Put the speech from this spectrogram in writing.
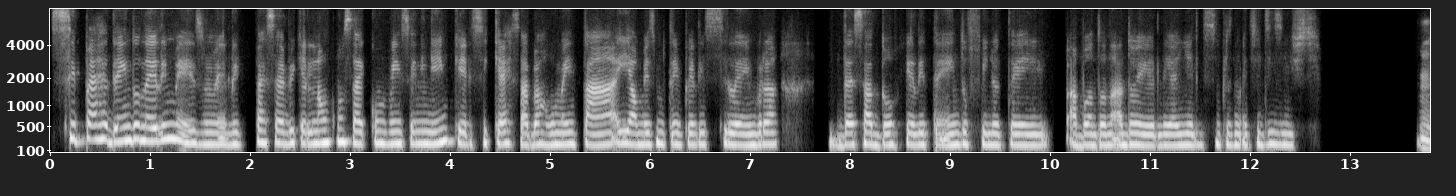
se perdendo nele mesmo. Ele percebe que ele não consegue convencer ninguém, porque ele sequer sabe argumentar, e ao mesmo tempo ele se lembra dessa dor que ele tem do filho ter abandonado ele, aí ele simplesmente desiste. É,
